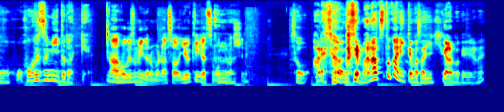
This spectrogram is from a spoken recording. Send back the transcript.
のホホグズミードだっけ？あホグズミードの村。そう雪が積もってますしね、そう。あれさだって真夏とかに行ってもさ雪があるわけじゃない？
